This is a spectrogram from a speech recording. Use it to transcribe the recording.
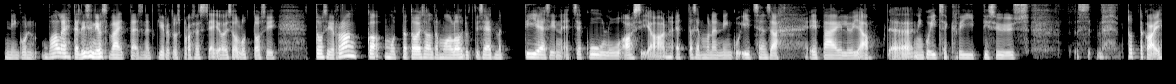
niin kuin valehtelisin, jos väittäisin, että kirjoitusprosessi ei olisi ollut tosi tosi rankka, mutta toisaalta mua lohdutti se, että mä tiesin, että se kuuluu asiaan, että semmoinen niin kuin itsensä epäily ja äh, niin kuin itsekriittisyys, totta kai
